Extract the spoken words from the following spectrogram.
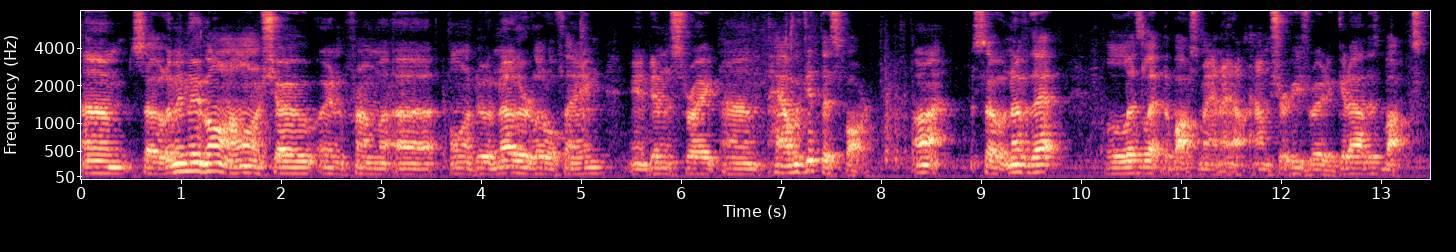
Um, so let me move on. I want to show and from uh, I want to do another little thing and demonstrate um, how we get this far. All right. So enough of that. Let's let the boss man out. I'm sure he's ready to get out of this box.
